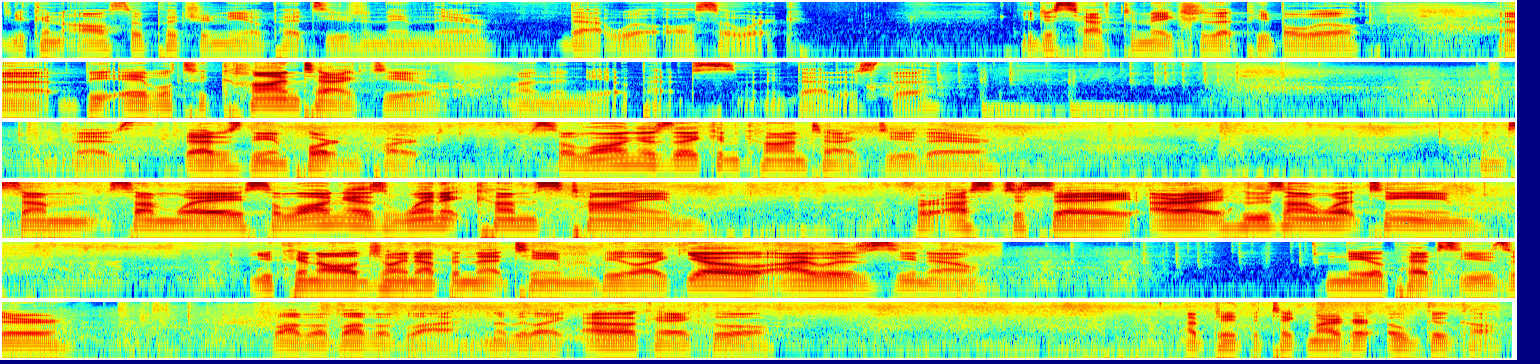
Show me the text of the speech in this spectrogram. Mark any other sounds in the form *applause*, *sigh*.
You can also put your Neopets username there. That will also work. You just have to make sure that people will uh, be able to contact you on the Neopets. I think that is the that is that is the important part. So long as they can contact you there in some some way, so long as when it comes time for us to say, all right, who's on what team? You can all join up in that team and be like, yo, I was, you know, Neopets user, blah, blah, blah, blah, blah. And they'll be like, oh, okay, cool. Update the tick marker. Oh, good call.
